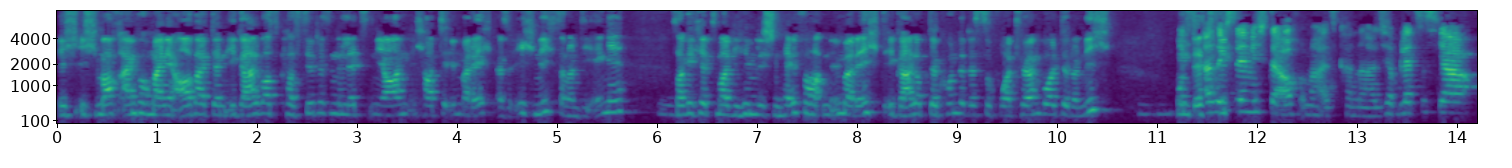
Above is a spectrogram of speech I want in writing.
Ich, ich mache einfach meine Arbeit, denn egal was passiert ist in den letzten Jahren, ich hatte immer recht, also ich nicht, sondern die Engel, mhm. sage ich jetzt mal, die himmlischen Helfer hatten immer recht, egal ob der Kunde das sofort hören wollte oder nicht. Mhm. Und ich, also ich sehe mich da auch immer als Kanal. Ich habe letztes Jahr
